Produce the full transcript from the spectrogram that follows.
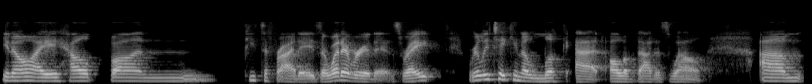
you know, I help on pizza Fridays or whatever it is, right? Really taking a look at all of that as well. Um,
